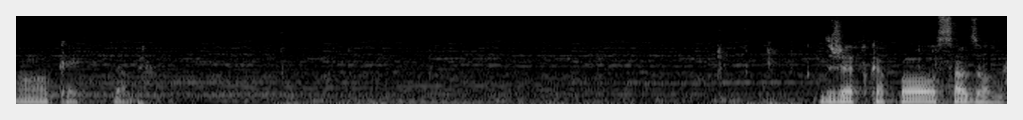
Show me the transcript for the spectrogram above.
Okej, dobra. Drzewka posadzone.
